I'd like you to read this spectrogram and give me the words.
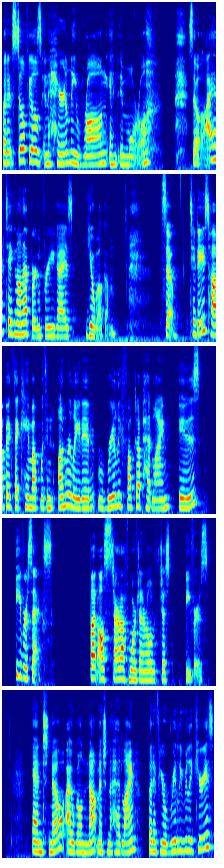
but it still feels inherently wrong and immoral. So I have taken on that burden for you guys. You're welcome. So, today's topic that came up with an unrelated, really fucked up headline is beaver sex. But I'll start off more general with just beavers. And no, I will not mention the headline, but if you're really, really curious,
